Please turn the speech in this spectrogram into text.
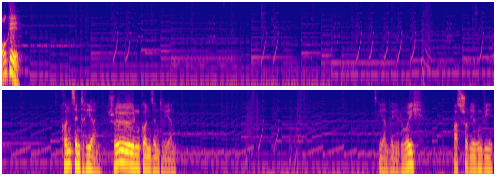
Okay. Konzentrieren. Schön konzentrieren. Jetzt gehe ich einfach hier durch. Passt schon irgendwie.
